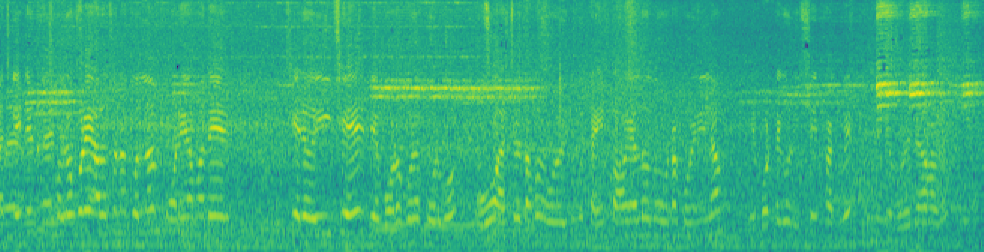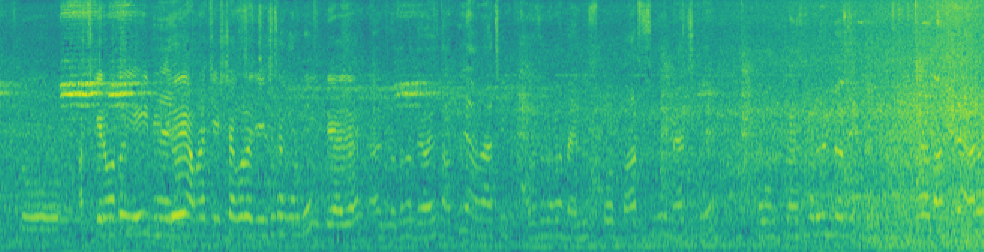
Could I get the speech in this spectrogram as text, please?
আজকে এটা একটু ছোটো করে আলোচনা করলাম পরে আমাদের ইচ্ছে রয়েছে যে বড় করে করব। ও আসলে তখন ওর ওইটুকু টাইম পাওয়া গেল তো ওটা করে নিলাম। এরপর থেকে ও নিশ্চয়ই থাকবে সেটা বলে দেওয়া হবে তো আজকের মতো এই ভিডিওয়ে আমরা চেষ্টা করব চেষ্টা করব দেওয়া যায়। যতটা দেওয়া হয় তারপরে আমরা আজকে আলোচনা করলাম ম্যানইউ স্পোর্ট পার্টস নিয়ে ম্যাচ নিয়ে এবং ট্রান্সফার উইন্ডো নিয়ে আর বাকিরা আরও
